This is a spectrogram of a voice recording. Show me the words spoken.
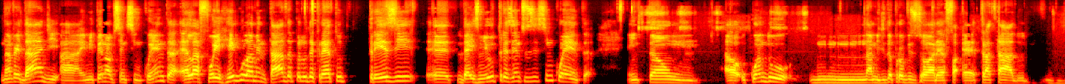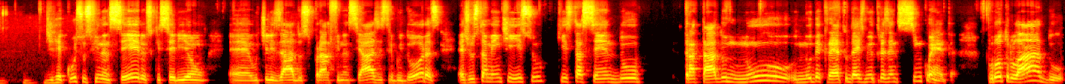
Na verdade, a MP 950 ela foi regulamentada pelo decreto 13 é, 10.350. Então, quando na medida provisória é, é tratado de recursos financeiros que seriam é, utilizados para financiar as distribuidoras, é justamente isso que está sendo tratado no, no decreto 10.350. Por outro lado,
